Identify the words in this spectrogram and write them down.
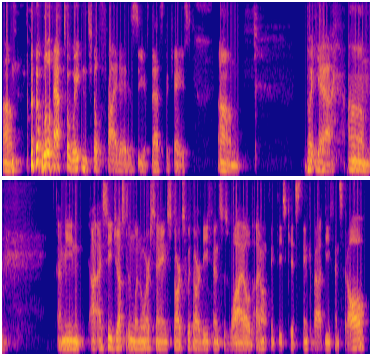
Um, we'll have to wait until Friday to see if that's the case. Um, but yeah. Um, I mean, I see Justin Lenore saying starts with our defense is wild. I don't think these kids think about defense at all.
